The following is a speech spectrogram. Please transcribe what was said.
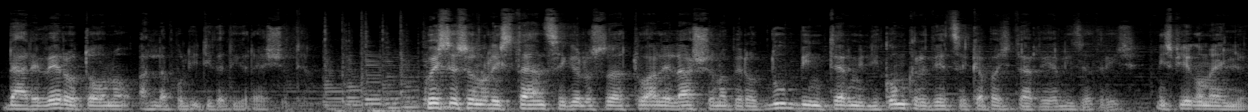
dare vero tono alla politica di crescita. Queste sono le istanze che lo Stato attuale lasciano però dubbi in termini di concretezza e capacità realizzatrici. Mi spiego meglio.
